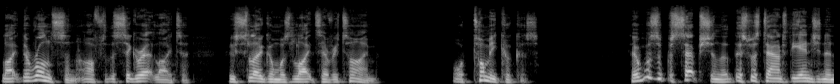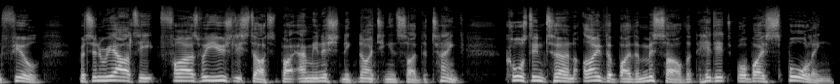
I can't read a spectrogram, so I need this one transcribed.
like the Ronson after the cigarette lighter, whose slogan was lights every time, or Tommy Cookers. There was a perception that this was down to the engine and fuel, but in reality, fires were usually started by ammunition igniting inside the tank, caused in turn either by the missile that hit it or by spalling,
